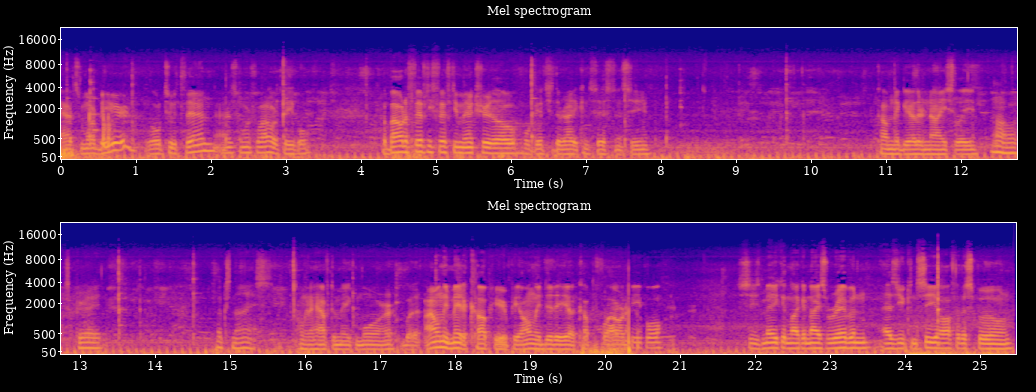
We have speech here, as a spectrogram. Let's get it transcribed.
add some more beer. A little too thin, add some more flour, people. About a 50-50 mixture though will get you the right consistency. Come together nicely. Oh, looks great. Looks nice. I'm gonna have to make more, but I only made a cup here. P. I only did a, a cup of flour. People, she's making like a nice ribbon, as you can see off of the spoon.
